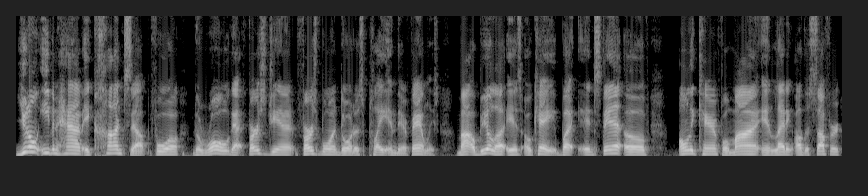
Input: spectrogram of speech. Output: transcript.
you don't even have a concept for the role that first gen firstborn daughters play in their families. My abuela is okay, but instead of only caring for mine and letting others suffer,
